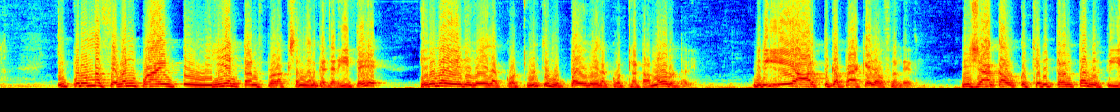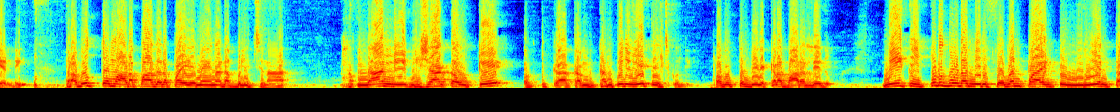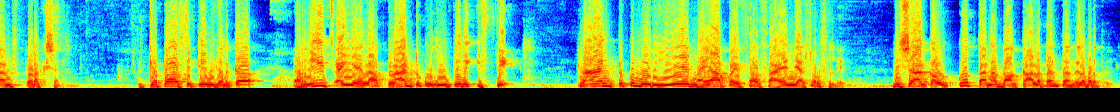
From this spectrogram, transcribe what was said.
ఇప్పుడున్న seven point two million tons production కనుక జరిగితే ఇరవై ఐదు వేల కోట్ల నుంచి ముప్పై వేల కోట్ల టర్న్ ఓవర్ ఉంటుంది. మీరు ఏ ఆర్థిక ప్యాకేజ్ అవసరం లేదు. విశాఖ ఒక్క చరిత్ర అంతా మీరు తీయండి. ప్రభుత్వం అడపాదడపా ఏమైనా డబ్బులు ఇచ్చినా దాన్ని విశాఖ ఉక్కే కంపెనీయే తెలుసుకుంది ప్రభుత్వం దీని ఎక్కడ భారం లేదు. మీకు ఇప్పుడు కూడా మీరు seven point two million tons production కెపాసిటీని గనక రీచ్ అయ్యేలా ప్లాంట్కు ఊపిరి ఇస్తే ప్లాంట్కు మీరు ఏ నయా పైసా సాయం చేయాల్సిన అవసరం లేదు. విశాఖకు తన బా కాళ్ళపైన తను నిలబడుతుంది.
